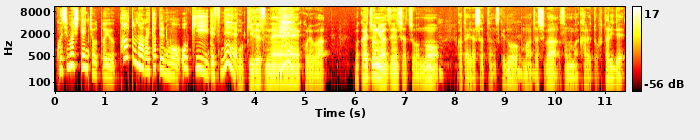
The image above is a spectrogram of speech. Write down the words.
小島支店長というパートナーがいたというのも大きいですね。大きいですね。これは、まあ、会長には前社長の方いらっしゃったんですけど、まあ、私はそのまあ彼と2人で、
